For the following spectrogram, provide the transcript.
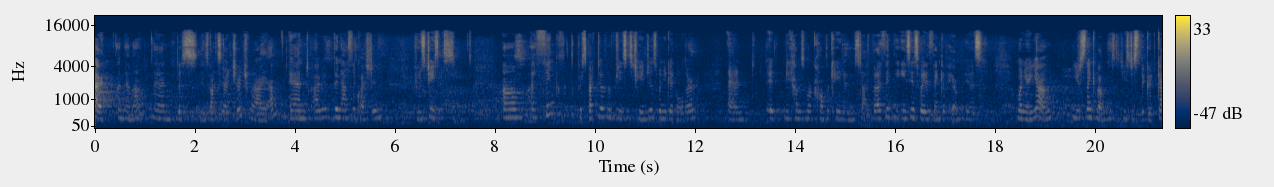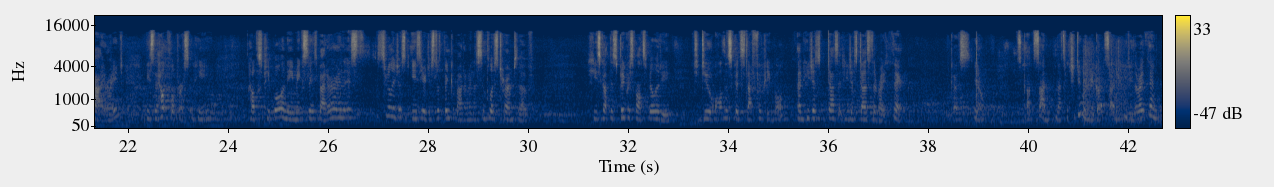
Hi, I'm Emma, and this is Knox United Church, where I am, and I've been asked the question, who's Jesus? Um, I think that the perspective of Jesus changes when you get older, and it becomes more complicated and stuff, but I think the easiest way to think of him is when you're young, you just think of him, he's, he's just the good guy, right? He's the helpful person. He helps people and he makes things better, and it's it's really just easier just to think about him in the simplest terms of he's got this big responsibility to do all this good stuff for people, and he just does it. He just does the right thing. Because, you know, it's God's son, and that's what you do when you're God's son. You do the right thing.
